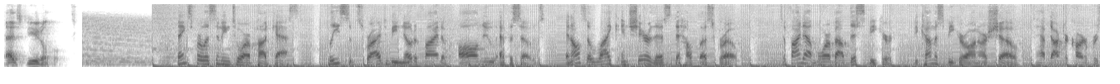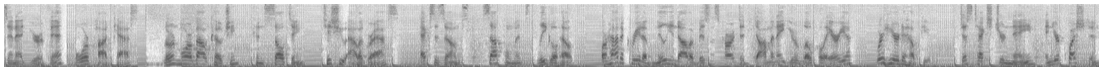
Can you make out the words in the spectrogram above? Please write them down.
that's beautiful. Thanks for listening to our podcast. Please subscribe to be notified of all new episodes, and also like and share this to help us grow. To find out more about this speaker, become a speaker on our show, to have Dr. Carter present at your event or podcast, learn more about coaching, consulting, tissue allografts, exosomes, supplements, legal help, or how to create a million dollar business card to dominate your local area, we're here to help you. Just text your name and your question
